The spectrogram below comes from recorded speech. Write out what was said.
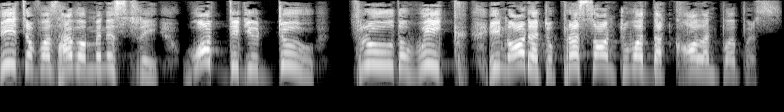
each of us have a ministry. What did you do through the week in order to press on toward that call and purpose?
